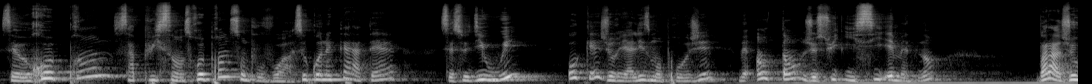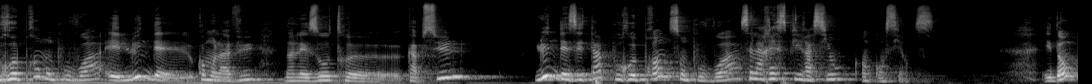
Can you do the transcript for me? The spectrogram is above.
c'est reprendre sa puissance, reprendre son pouvoir. Se connecter à la terre, c'est se dire oui, ok, je réalise mon projet, mais en temps, je suis ici et maintenant voilà, je reprends mon pouvoir et l'une des, comme on l'a vu dans les autres euh, capsules, l'une des étapes pour reprendre son pouvoir, c'est la respiration en conscience. Et donc,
